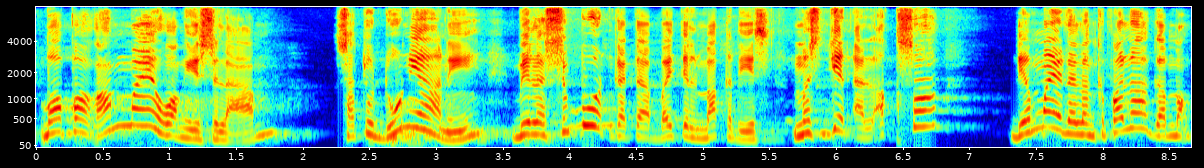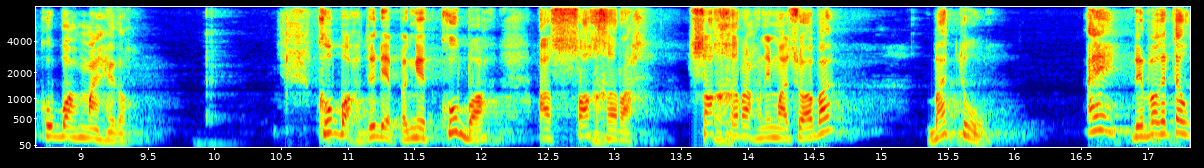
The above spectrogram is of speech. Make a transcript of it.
Berapa ramai orang Islam satu dunia ni bila sebut kata Baitul Maqdis, Masjid Al-Aqsa dia mai dalam kepala gambar kubah mai tu. Kubah tu dia panggil kubah as-sakhrah. Sakhrah ni maksud apa? Batu. Eh, dia kata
